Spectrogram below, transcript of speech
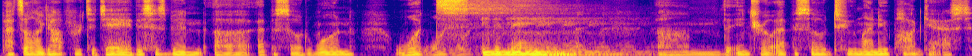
that's all I got for today. This has been uh, episode one. What's, What's in a name? Um, the intro episode to my new podcast.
